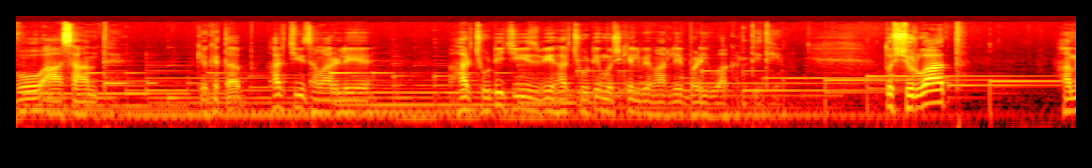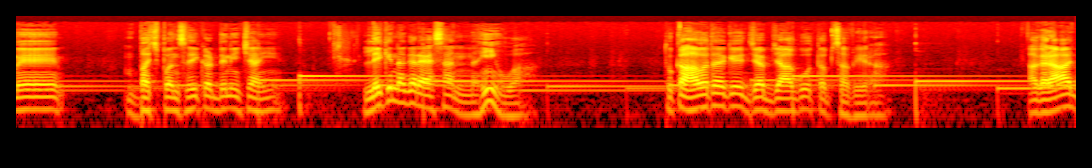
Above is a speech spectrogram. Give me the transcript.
वो आसान थे। क्योंकि तब हर चीज़ हमारे लिए, हर छोटी चीज़ भी, हर छोटी मुश्किल भी हमारे लिए बड़ी हुआ करती थी। तो शुरुआत हमें बचपन से ही कर देनी चाहिए। लेकिन अगर ऐसा नहीं हुआ तो कहावत है कि जब जागो तब सवेरा। अगर आज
